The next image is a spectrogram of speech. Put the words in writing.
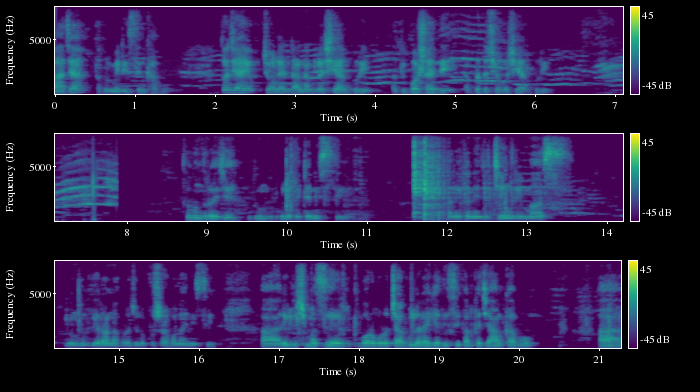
ভাজা, তারপর মেডিসিন খাব। তো যাই হোক, চলেন রান্নাগুলো শেয়ার করি আর কি বসাই দিই, আপনাদের সঙ্গে শেয়ার করি। তো বন্ধুরা, এই যে দুন্দুলগুলো কেটে নিচ্ছি। আর এখানে যে চিংড়ি মাছ দুন্দুল দিয়ে রান্না করার জন্য খোসা ফলাই নিচ্ছি। আর ইলিশ মাছের বড় বড় চাকগুলো রেখে দিচ্ছি, কালকে জাল খাব। আর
